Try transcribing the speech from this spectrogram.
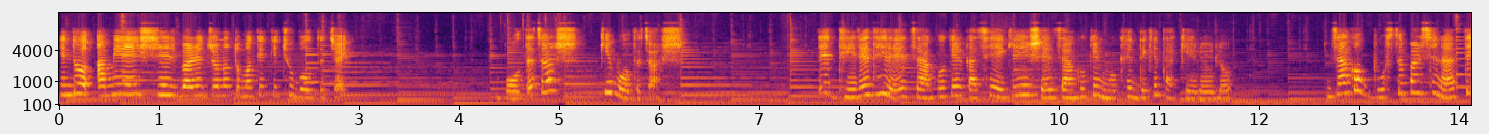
কিন্তু আমি এই শেষবারের জন্য তোমাকে কিছু বলতে চাই। বলতে চাস? কি বলতে চাস? ধীরে ধীরে জাঙ্কুকের কাছে এগিয়ে এসে জাঙ্কুকের মুখের দিকে তাকিয়ে রইল। জাঙ্কুক বুঝতে পারছে না তে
